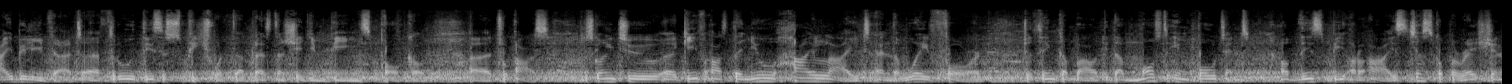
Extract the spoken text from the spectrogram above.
I believe that uh, through this speech, what uh, President Xi Jinping spoke uh, to us, is going to uh, give us the new highlight and the way forward to think about the most important of these BRI is just cooperation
